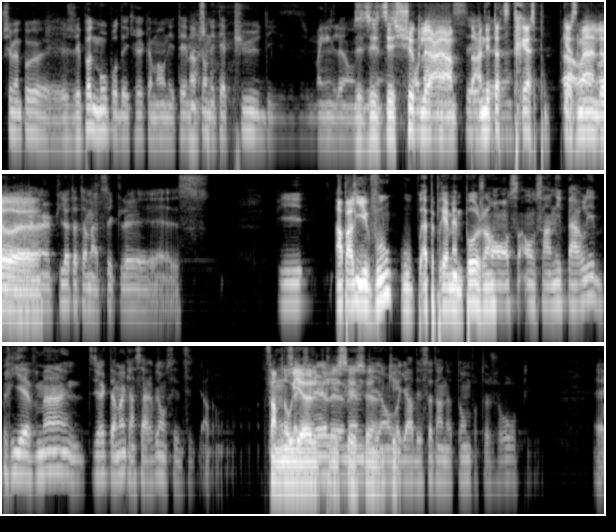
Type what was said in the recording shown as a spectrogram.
je sais même pas, euh, j'ai pas de mots pour décrire comment on était, mais on n'était plus des humains, là. On, choc, on là, en, état de stress, pour- Ah, quasiment. ouais, là, euh, un, pilote automatique, là. euh, Puis. En parliez-vous ou à peu près même pas, genre? On, s'en est parlé brièvement, directement quand c'est arrivé, on s'est dit, regarde, on, Ferme nos puis c'est ça. puis. On va garder ça dans notre tombe pour toujours. Puis, euh,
